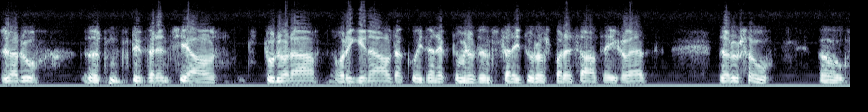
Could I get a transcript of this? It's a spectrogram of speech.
vzadu eh, diferenciál Tudora, originál, takový ten, jak to měl ten starý Tudor z 50. let. Vzadu jsou oh,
